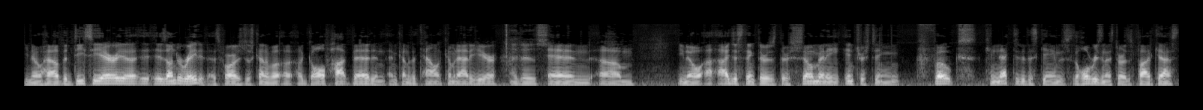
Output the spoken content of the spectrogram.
you know, how the DC area is underrated as far as just kind of a, a golf hotbed and, and kind of the talent coming out of here. It is. And um, you know, I, I just think there's there's so many interesting folks connected to this game. This is the whole reason I started this podcast.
